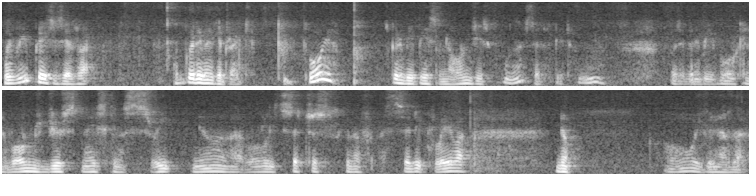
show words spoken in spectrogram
Like if you basically says, right, I'm going to make a drink. Oh yeah, it's going to be based on oranges. Oh, that sounds good. Mm. Was it going to be more kind of orange juice, nice kind of sweet, you know, that lovely citrus kind of acidic flavour? No. Oh, you're going to have that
